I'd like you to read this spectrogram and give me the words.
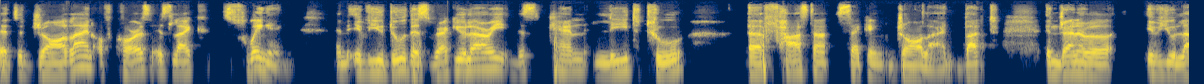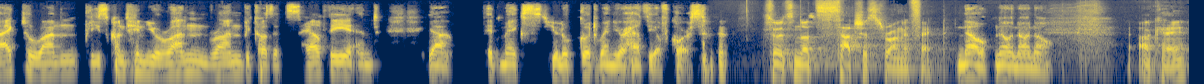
that the jawline, of course, is like swinging. And if you do this regularly, this can lead to a faster second jawline. But in general, if you like to run, please continue run, run because it's healthy and yeah, it makes you look good when you're healthy, of course. so it's not such a strong effect. No, no, no, no. Okay.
